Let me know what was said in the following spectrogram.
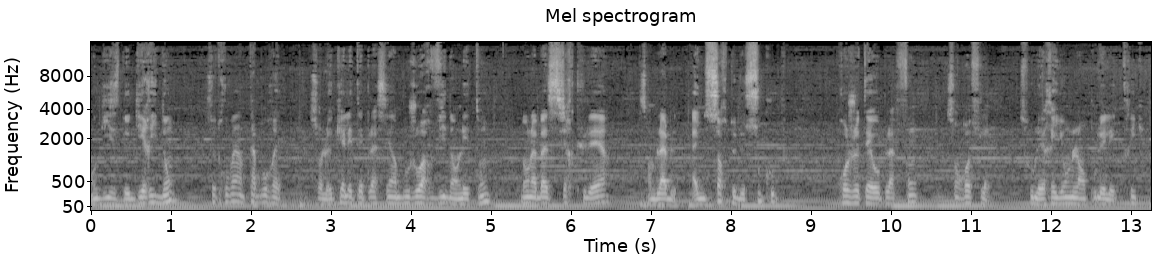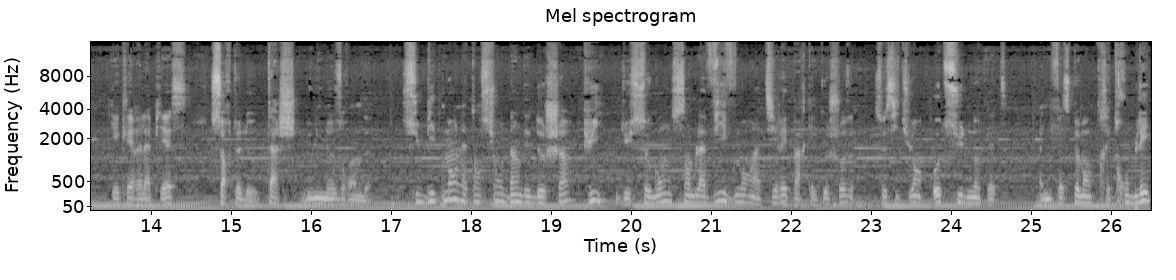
en guise de guéridon, se trouvait un tabouret, sur lequel était placé un bougeoir vide en laiton, dont la base circulaire, semblable à une sorte de soucoupe, projetait au plafond son reflet sous les rayons de l'ampoule électrique qui éclairait la pièce, sorte de tache lumineuse ronde. Subitement, l'attention d'un des deux chats, puis du second, sembla vivement attirée par quelque chose se situant au-dessus de nos têtes. Manifestement très troublés,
